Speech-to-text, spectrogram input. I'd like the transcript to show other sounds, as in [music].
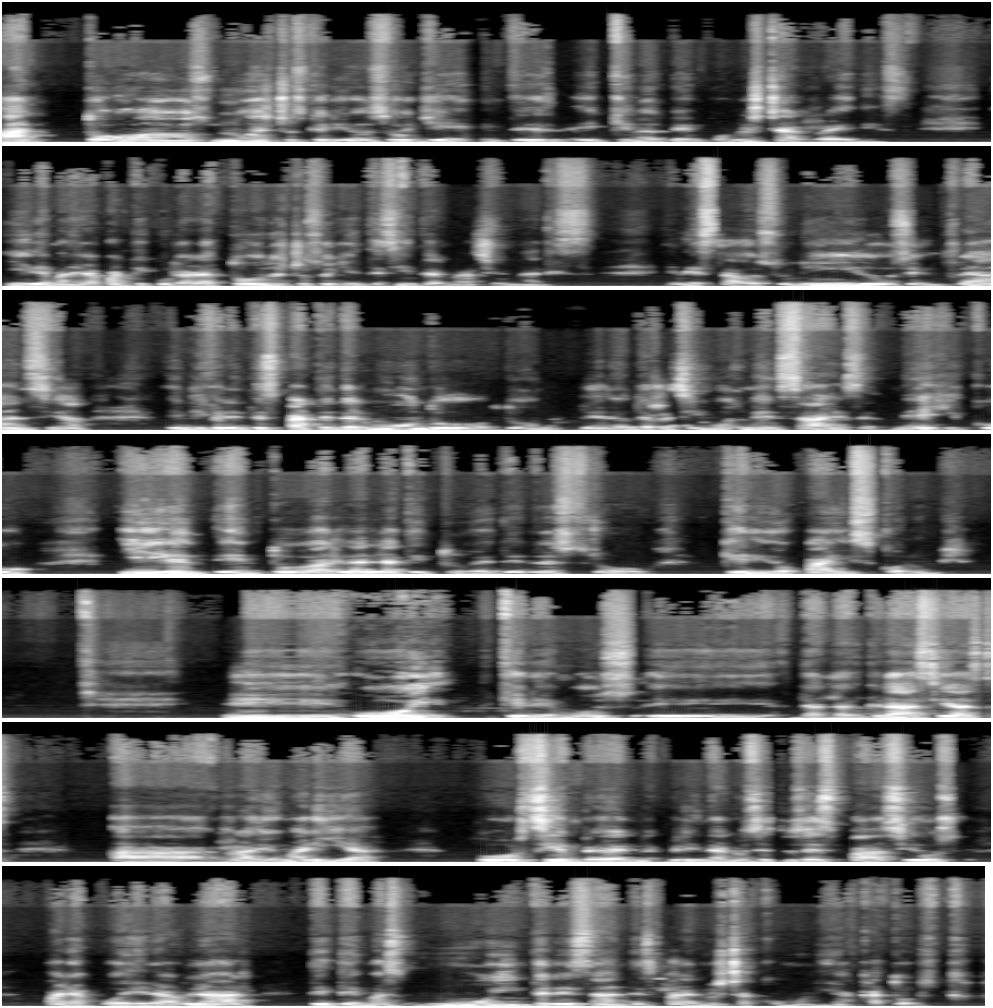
a todos nuestros queridos oyentes eh, que nos ven por nuestras redes y de manera particular a todos nuestros oyentes internacionales en Estados Unidos, en Francia, en diferentes partes del mundo de donde recibimos mensajes, en México y en, en todas las latitudes de nuestro querido país, Colombia. Eh, hoy queremos eh, dar las gracias a Radio María por siempre brindarnos estos espacios para poder hablar de temas muy interesantes para nuestra comunidad católica.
